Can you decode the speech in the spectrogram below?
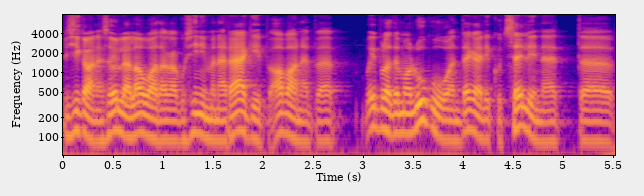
mis iganes õllelaua taga, kus inimene räägib, avaneb, võib-olla tema lugu on tegelikult selline, et äh,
